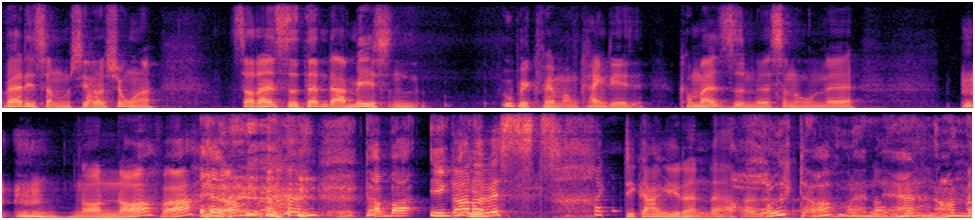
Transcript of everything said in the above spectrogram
hvad er det i sådan nogle situationer, så er der altid den, der er mest sådan ubekvem omkring det, kommer altid med sådan nogle, øh, nå, nå, hvad? Ja. der var ikke Der er der et- vist rigtig gang i den der. Hold da op, mand. Ja, nå, nå,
